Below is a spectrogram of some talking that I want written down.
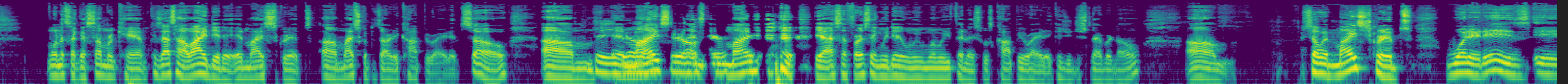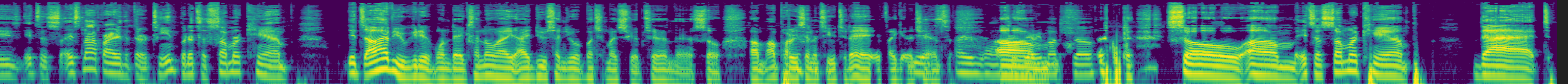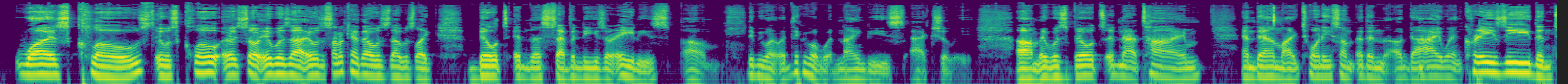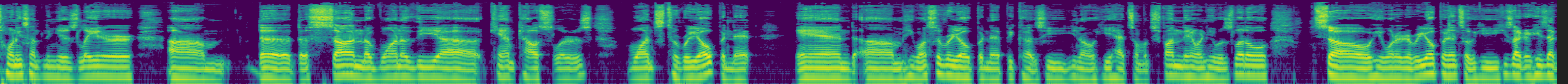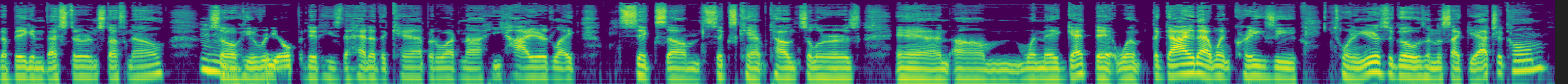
when it's like a summer camp, because that's how I did it in my script. Um, my script is already copyrighted, so um, in my go. s- You're all in, in my yeah, that's the first thing we did when we when we finished was copyright it because you just never know. Um, so in my script, what it is is it's a it's not Friday the Thirteenth, but it's a summer camp. It's I'll have you read it one day because I know I, I do send you a bunch of my scripts here and there. So um, I'll probably send it to you today if I get a Yes, chance. I want to very Um, much so. so um, it's a summer camp that was closed. It was closed. So it was a it was a summer camp that was that was like built in the seventies or eighties. Um, think we went. I think we went with nineties actually. Um, it was built in that time, and then like twenty something. Then a guy went crazy. Then twenty something years later, um, the the son of one of the uh, camp counselors wants to reopen it and um, he wants to reopen it because he, you know, he had so much fun there when he was little. So he wanted to reopen it. So he he's like a, he's like a big investor and stuff now. So Mhm. he reopened it. He's the head of the camp and whatnot. He hired like six um six camp counselors and um when they get there when the guy that went crazy 20 years ago was in the psychiatric home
